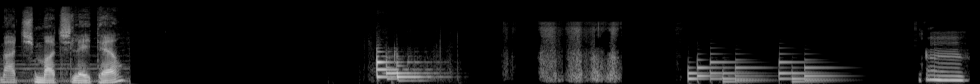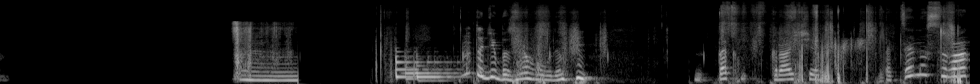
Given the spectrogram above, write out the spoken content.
Much, much later. Без нього будемо. Так краще. Так, це на сорок.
